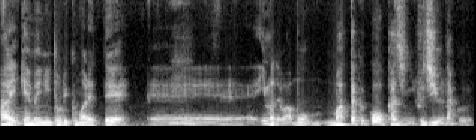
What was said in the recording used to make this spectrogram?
はい、懸命に取り組まれて、えー今ではもう全くこう家事に不自由なく、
